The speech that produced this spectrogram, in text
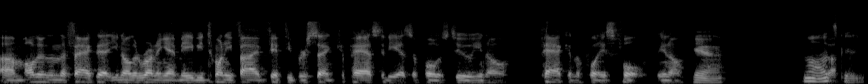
um, other than the fact that you know they're running at maybe 25 50% capacity as opposed to you know packing the place full you know? Yeah. Oh, that's good.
